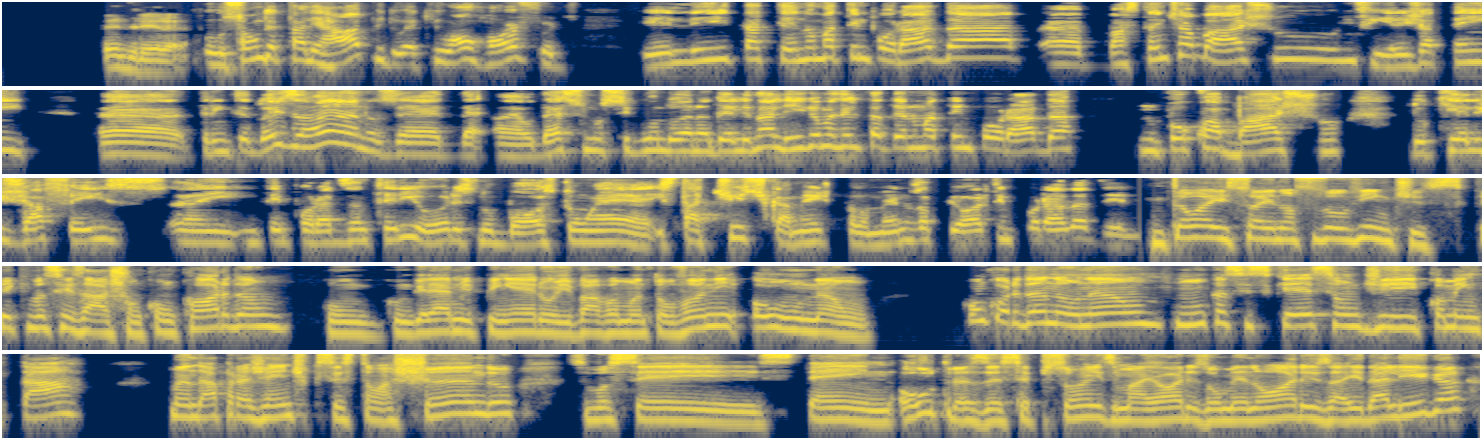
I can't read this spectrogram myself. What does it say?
pedreira. Só um detalhe rápido é que o Al Horford ele está tendo uma temporada é, bastante abaixo. Enfim, ele já tem é, 32 anos, é, é o 12 ano dele na liga, mas ele está tendo uma temporada um pouco abaixo do que ele já fez é, em temporadas anteriores no Boston. É, estatisticamente, pelo menos, a pior temporada dele. Então é isso aí, nossos ouvintes. O que, que vocês acham? Concordam com, com Guilherme Pinheiro e Vava Mantovani ou não? Concordando ou não, nunca se esqueçam de comentar, mandar pra gente o que vocês estão achando, se vocês têm outras decepções maiores ou menores aí da liga,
